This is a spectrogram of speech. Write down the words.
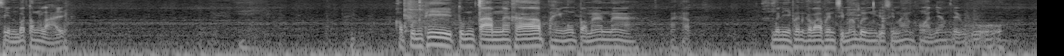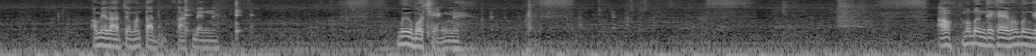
เส้นบ่ต้องหลาย ขอบคุณพี่ตุ้มตามนะครับ ให้งบประมาณมานะครับ มื่อนี้เพิ่นก็ว่าเพิ่นสิมาเบิ่งอยู่สิมาหอดย่ำเดี๋ยวโอ้เอาเมลาจะมาตัดตากแดงเนี่ยมือบ่แข็งเลยเอามาเบิ่งใกล้ๆมาเบิ่งใก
